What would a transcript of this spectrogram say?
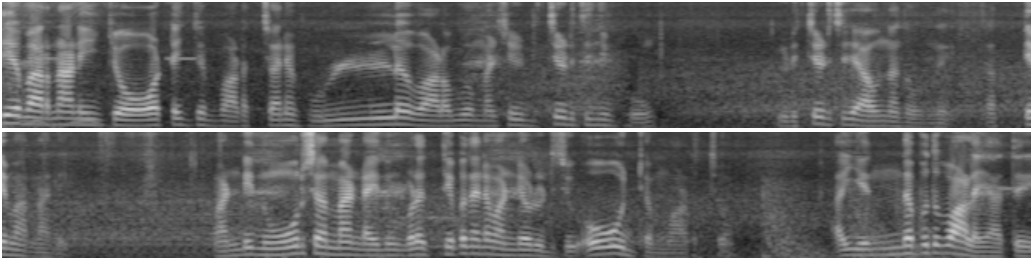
സത്യം പറഞ്ഞാണ് ഈ ചോട്ടിച്ച് പടച്ചോനെ ഫുള്ള് വളവ് മനുഷ്യൻ ഇടിച്ചിടിച്ചിഞ്ഞ് പോവും. ഇടിച്ചിടിച്ച് ചാവുന്ന തോന്നുന്നത് സത്യം പറഞ്ഞാൽ വണ്ടി നൂറ് ശതമാനം ഉണ്ടായിരുന്നു ഇവിടെ എത്തിയപ്പോൾ തന്നെ വണ്ടി അവിടെ ഇടിച്ചു. ഓ ഇറ്റം അടച്ചോ അത് എന്തപ്പോൾ ഇത് വളയാത്ത?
